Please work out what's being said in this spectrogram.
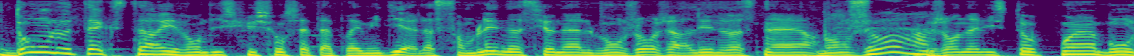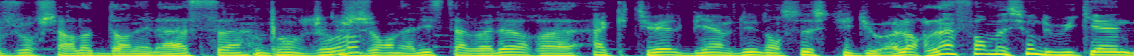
dont le texte arrive en discussion cet après-midi à l'Assemblée nationale. Bonjour Géraldine Wessner. Bonjour. Journaliste au point. Bonjour Charlotte Dornelas. Bonjour. Journaliste à valeur euh, actuelle. Bienvenue dans ce studio. Alors l'information du week-end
